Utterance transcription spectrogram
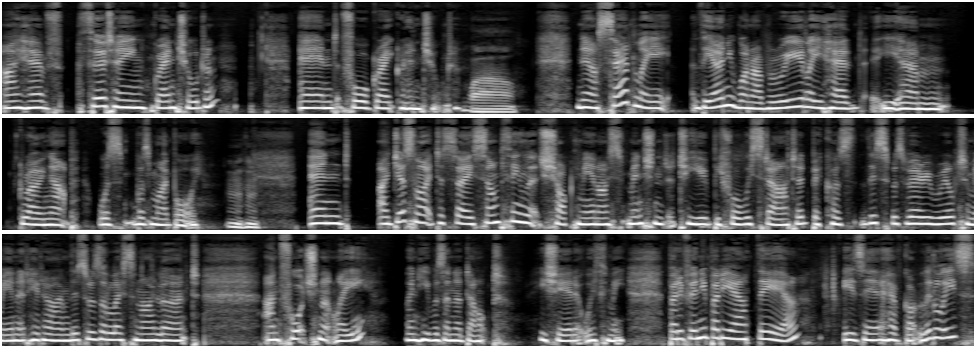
I have thirteen grandchildren and four great grandchildren. Wow. Now, sadly, the only one I've really had um, growing up was was my boy, and I just like to say something that shocked me, and I mentioned it to you before we started because this was very real to me and it hit home. This was a lesson I learnt, unfortunately, when he was an adult. He shared it with me. But if anybody out there is uh, have got littlies,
